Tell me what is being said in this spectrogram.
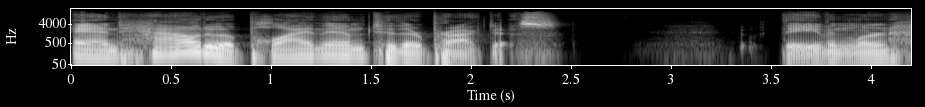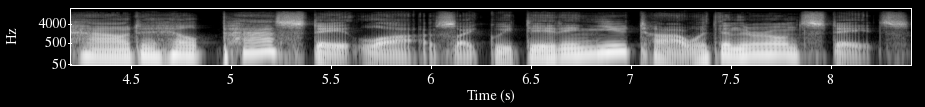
and how to apply them to their practice. They even learn how to help pass state laws, like we did in Utah within their own states.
